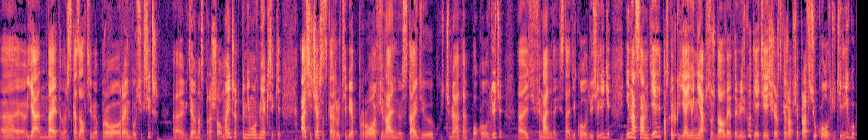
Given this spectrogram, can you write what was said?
Э, я до этого рассказал тебе про Rainbow Six Siege, Э, где у нас прошел мейджор по нему в Мексике. А сейчас расскажу тебе про финальную стадию чемпионата по Call of Duty, э, финальной стадии Call of Duty лиги. И на самом деле, поскольку я ее не обсуждал до этого весь год, я тебе еще расскажу вообще про всю Call of Duty лигу.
